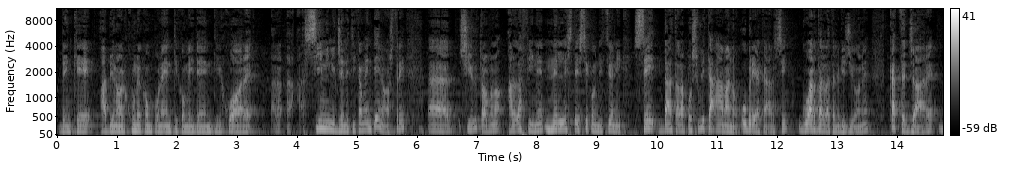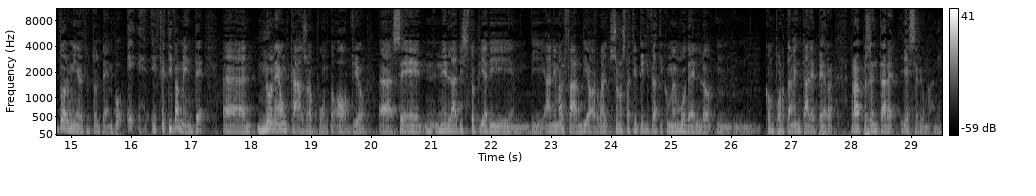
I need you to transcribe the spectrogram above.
benché abbiano alcune componenti come i denti, il cuore, simili geneticamente ai nostri, eh, si ritrovano alla fine nelle stesse condizioni. Se data la possibilità, amano ubriacarsi, guardare la televisione, cazzeggiare, dormire tutto il tempo e effettivamente eh, non è un caso, appunto, ovvio, eh, se n- nella distopia di, di, Animal Farm di Orwell sono stati utilizzati come modello mh, comportamentale per rappresentare gli esseri umani.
